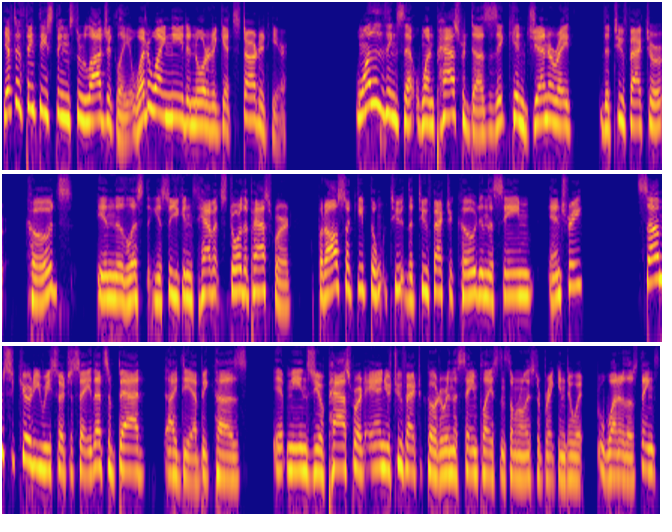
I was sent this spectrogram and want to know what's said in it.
You have to think these things through logically. What do I need in order to get started here? One of the things that 1Password does is it can generate the two factor codes in the list so you can have it store the password but also keep the two the two factor code in the same entry some security researchers say that's a bad idea because it means your password and your two factor code are in the same place and someone wants to break into it, one of those things,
